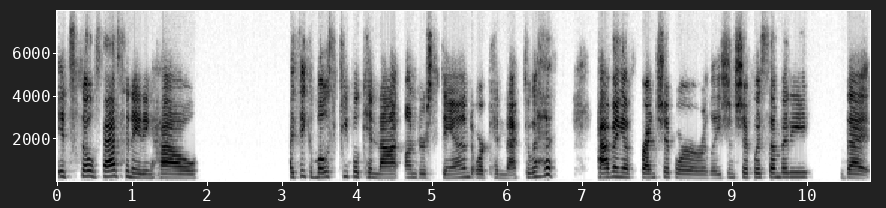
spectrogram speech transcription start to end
it's so fascinating how I think most people cannot understand or connect with having a friendship or a relationship with somebody that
